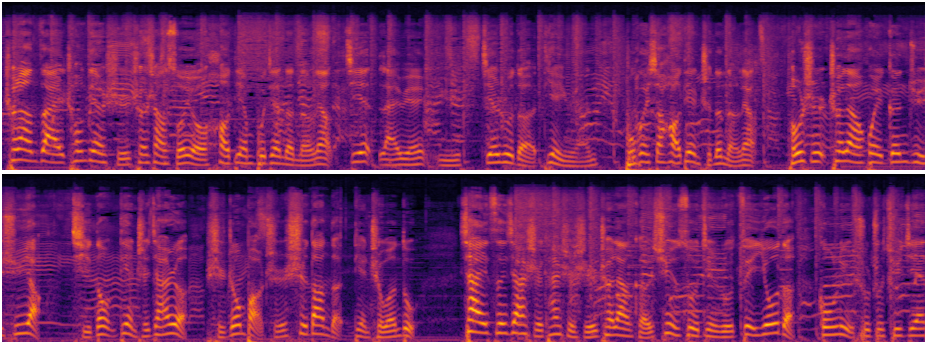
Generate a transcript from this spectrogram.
车辆在充电时，车上所有耗电部件的能量皆来源于接入的电源，不会消耗电池的能量。同时，车辆会根据需要启动电池加热，始终保持适当的电池温度。下一次驾驶开始时，车辆可迅速进入最优的功率输出区间，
